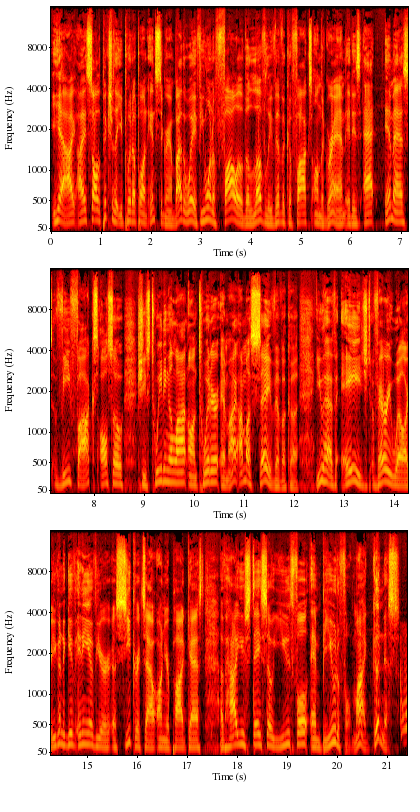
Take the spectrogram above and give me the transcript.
Yeah, I, I saw the picture that you put up on Instagram. By the way, if you want to follow the lovely Vivica Fox on the gram, it is at MSVFox. Also, she's tweeting a lot on Twitter. And I, I must say, Vivica, you have aged very well. Are you going to give any of your uh, secrets out on your podcast of how you stay so youthful and beautiful? My goodness. Well,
